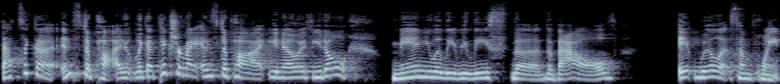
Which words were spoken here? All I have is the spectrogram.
that's like a instapot I, like I picture my instapot you know if you don't manually release the the valve it will at some point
